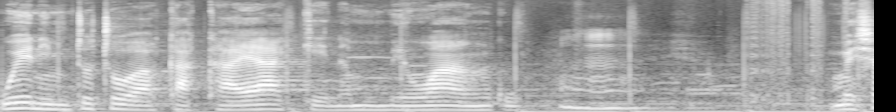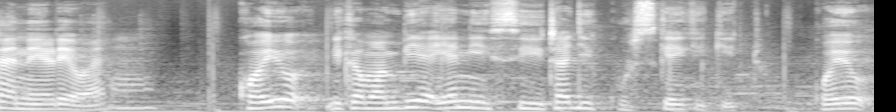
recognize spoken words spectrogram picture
wewe ni mtoto wa kaka yake na mume wangu. Mm. Umeshanielewa eh? mm. kwa hiyo nikamwambia yani sihitaji kusikia hiki kitu. Kwa hiyo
